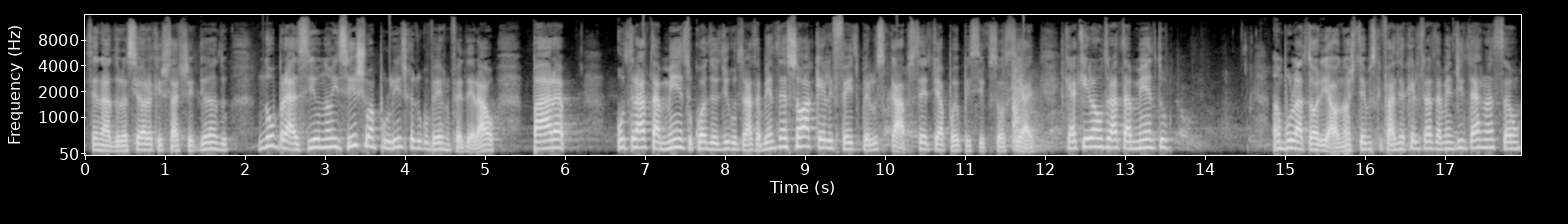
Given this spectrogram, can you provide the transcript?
senadora, a senhora que está chegando, no Brasil não existe uma política do governo federal para o tratamento, quando eu digo tratamento, não é só aquele feito pelos CAPs, Centro de Apoio Psicossociais, que aquilo é um tratamento ambulatorial. Nós temos que fazer aquele tratamento de internação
